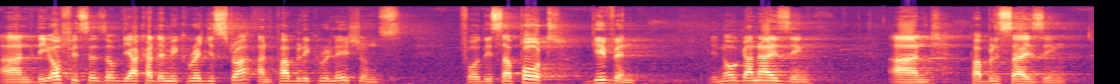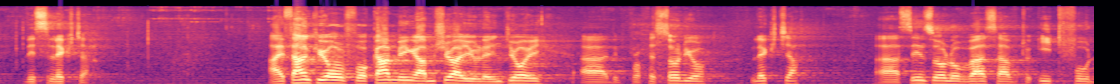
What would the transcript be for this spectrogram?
and the officers of the Academic Registrar and Public Relations for the support given in organizing and publicizing this lecture. I thank you all for coming. I'm sure you'll enjoy uh, the professorial lecture. Uh, since all of us have to eat food,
